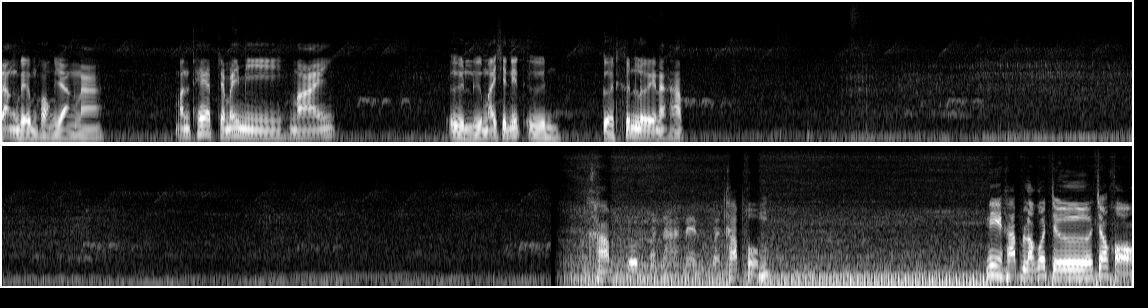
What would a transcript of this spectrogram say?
ดั้งเดิมของยางนา มันแทบจะไม่มีไม้อื่นหรือไม้ชนิดอื่นเกิดขึ้นเลยนะครับ ครับต้นมันหนาแน่นกว่าครับผม นี่ครับเราก็เจอเจ้าของ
